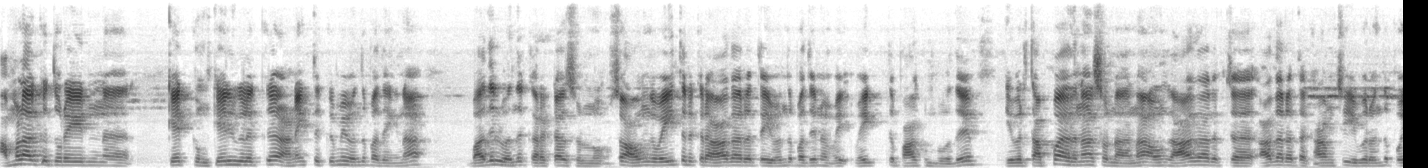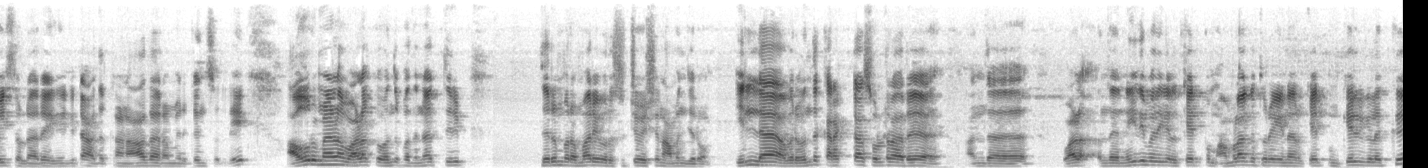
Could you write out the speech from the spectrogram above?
அமலாக்கத்துறையின் கேட்கும் கேள்விகளுக்கு அனைத்துக்குமே வந்து பார்த்தீங்கன்னா பதில் வந்து கரெக்டாக சொல்லணும். ஸோ அவங்க வைத்திருக்கிற ஆதாரத்தை வந்து பார்த்தீங்கன்னா வை வைத்து பார்க்கும்போது இவர் தப்பாக எதனா சொன்னார்னா அவங்க ஆதாரத்தை ஆதாரத்தை காமிச்சு இவர் வந்து பொய் சொல்கிறாரு எங்ககிட்ட அதற்கான ஆதாரம் இருக்குன்னு சொல்லி அவர் மேலே வழக்கு வந்து பார்த்தீங்கன்னா திருப்பி திரும்புகிற மாதிரி ஒரு சுச்சுவேஷன் அமைஞ்சிரும். இல்லை அவர் வந்து கரெக்டாக சொல்கிறாரு அந்த வழ அந்த நீதிபதிகள் கேட்கும் அமலாக்கத்துறையினர் கேட்கும் கேள்விகளுக்கு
